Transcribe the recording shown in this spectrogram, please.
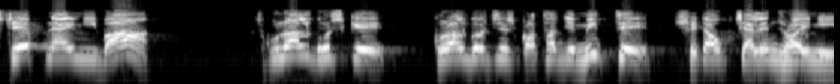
স্টেপ নেয়নি বা কুণাল ঘোষকে কুণাল ঘোষের কথা যে মিথ্যে সেটাও চ্যালেঞ্জ হয়নি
